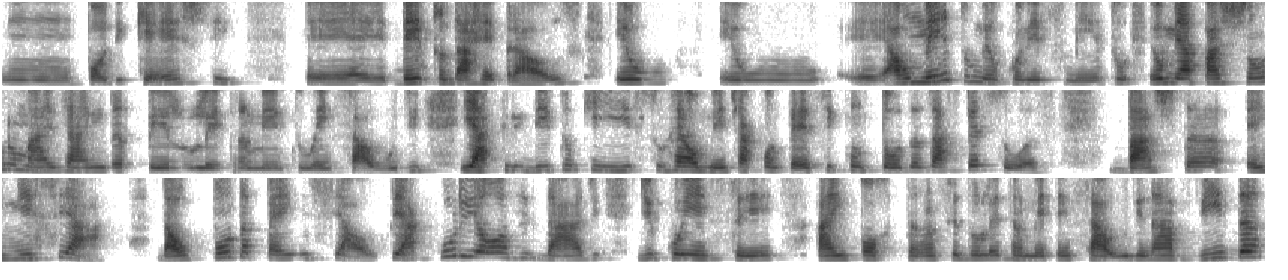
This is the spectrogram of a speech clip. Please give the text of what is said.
um podcast é, dentro da Rebraus, eu eu é, aumento o meu conhecimento, eu me apaixono mais ainda pelo letramento em saúde e acredito que isso realmente acontece com todas as pessoas. Basta iniciar dar o pontapé inicial, ter a curiosidade de conhecer a importância do letramento em saúde na vida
